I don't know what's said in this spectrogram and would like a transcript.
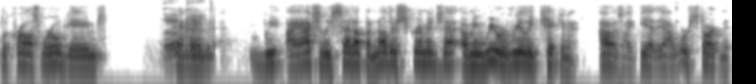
lacrosse world games. Okay. And we I actually set up another scrimmage that I mean we were really kicking it. I was like, yeah, yeah, we're starting it.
